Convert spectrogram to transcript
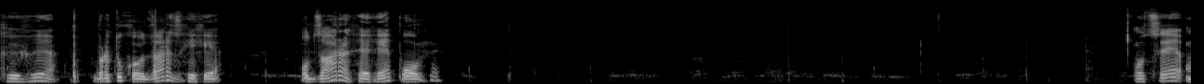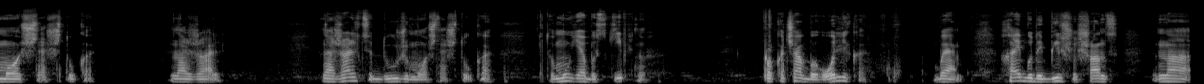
ГГ. Братуха, от зараз ГГ. От зараз ГГ повне. Оце мощна штука. На жаль. На жаль, це дуже мощна штука. Тому я би скіпнув. Прокачав би Годліка. Бем. Хай буде більший шанс на.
